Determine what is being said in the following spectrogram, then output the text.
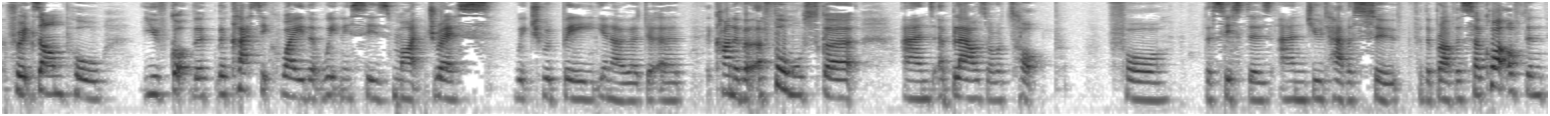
for example, you've got the, the classic way that witnesses might dress, which would be, you know, a, a kind of a, a, formal skirt and a blouse or a top for the sisters, and you'd have a suit for the brothers. So quite often,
